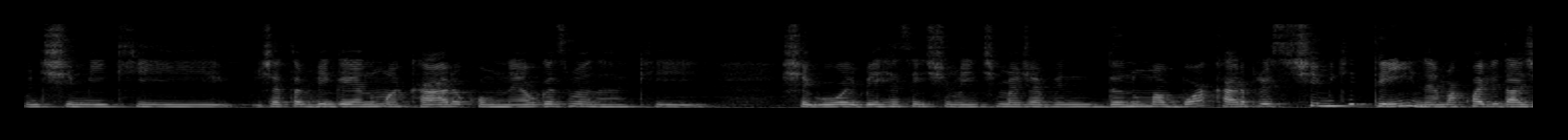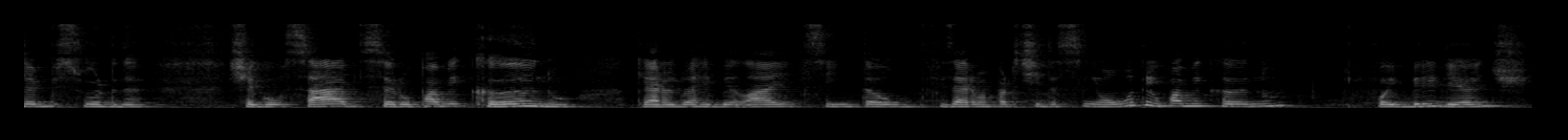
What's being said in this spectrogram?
um time que já tá, vem ganhando uma cara como Nelgasman, né? que chegou aí bem recentemente, mas já vem dando uma boa cara para esse time que tem, né, uma qualidade absurda. Chegou o Sabitzer, o Pamecano, que era do RB Leipzig, então fizeram uma partida assim ontem, o Pamecano foi brilhante.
